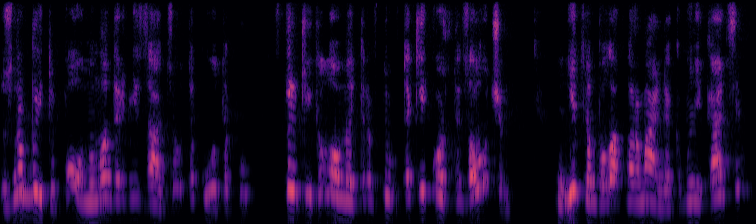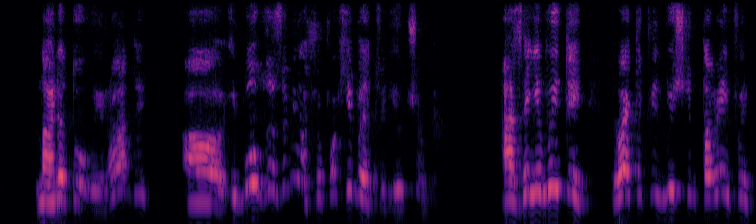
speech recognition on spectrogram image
зробити повну модернізацію, таку, таку, скільки кілометрів тут такі кошти залучимо, тоді це була б нормальна комунікація наглядової ради, а, і було б зрозуміло, що фахівець її очевидно. А заявити, давайте підвищимо тарифи,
